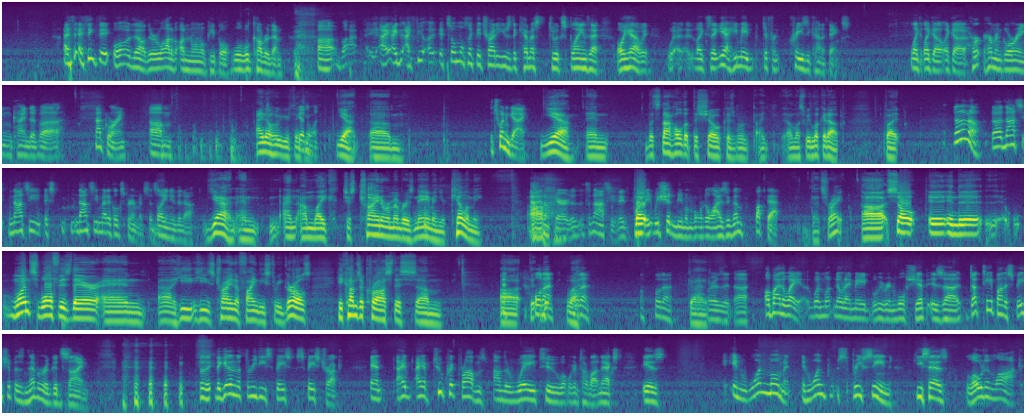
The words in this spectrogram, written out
I, th- I think they. Well, no, there are a lot of unnormal people. We'll we'll cover them. Uh, but I, I I feel it's almost like they try to use the chemist to explain that. Oh yeah, we, we like say yeah he made different crazy kind of things, like like a like a Her- Herman Goring kind of uh, not Goring. Um, I know who you're thinking. other one. Yeah, um, the twin guy. yeah. And let's not hold up the show because we're I, unless we look it up. But No, no, no. Uh, Nazi, Nazi, ex- Nazi medical experiments. That's all you need to know. yeah, and and, and I'm like just trying to remember his name, and you're killing me. I Uh, don't care. It's a Nazi. They, but- they- we shouldn't be memorializing them. Fuck that. That's right. Uh, so in the once Wolf is there and uh, he he's trying to find these three girls, he comes across this. Um, uh, th- Hold on. what? Hold on. Oh, hold on. Go ahead. Where is it? Uh, oh, by the way, one note I made when we were in Wolf's ship is uh, duct tape on a spaceship is never a good sign. so they, they get in the 3D space space truck, and I have, I have two quick problems on their way to what we're going to talk about next. Is in one moment, in one brief scene, he says load and lock.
